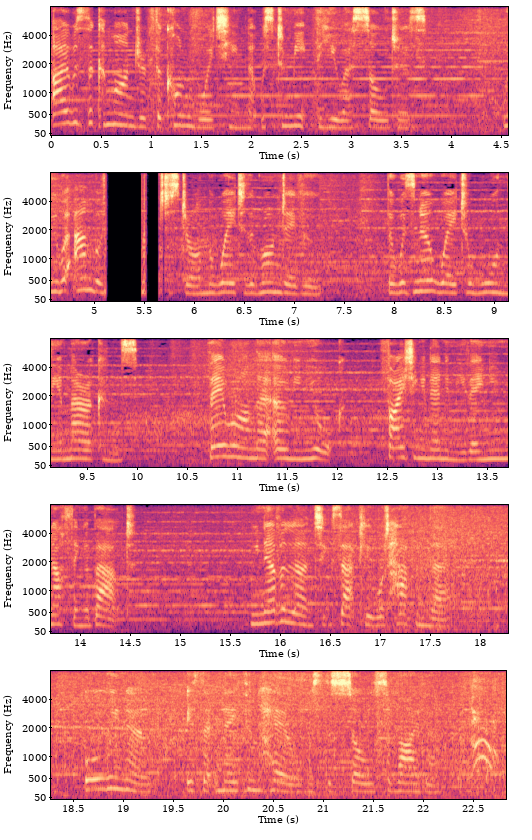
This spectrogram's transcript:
I was the commander of the convoy team that was to meet the US soldiers. We were ambushed in Manchester on the way to the rendezvous. There was no way to warn the Americans. They were on their own in York, fighting an enemy they knew nothing about. We never learnt exactly what happened there. All we know is that Nathan Hale was the sole survivor. No!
